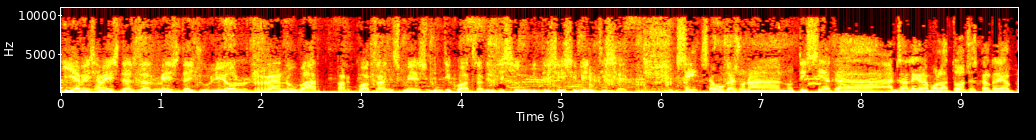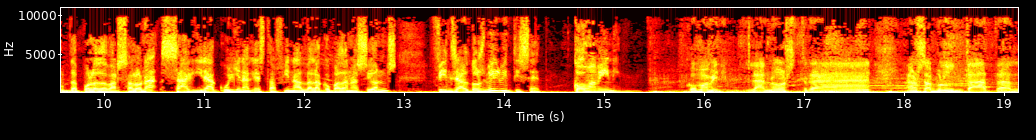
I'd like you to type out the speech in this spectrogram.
I, a més a més, des del mes de juliol, renovat per 4 anys més, 24, 25, 26 i 27. Sí, segur que és una notícia que ens alegra molt a tots, és que el Real Club de Polo de Barcelona seguirà acollint aquesta final de la Copa de Nacions fins al 2027, com a mínim. com a mínim. La nostra, la nostra voluntat, el,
